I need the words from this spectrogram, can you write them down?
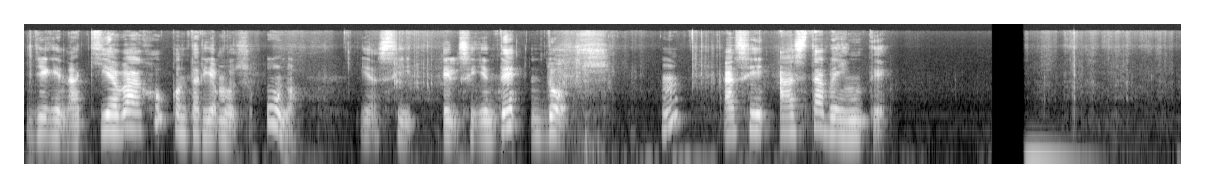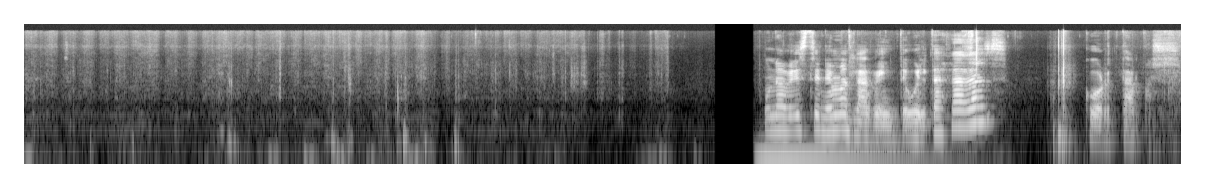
lleguen aquí abajo, contaríamos 1. Y así el siguiente 2. Así hasta 20. Una vez tenemos las 20 vueltas dadas, cortamos.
